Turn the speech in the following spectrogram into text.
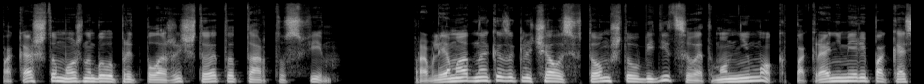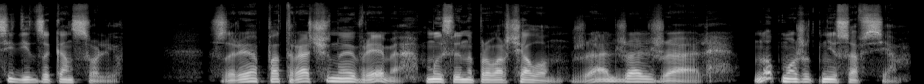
Пока что можно было предположить, что это Тартус Фим. Проблема, однако, заключалась в том, что убедиться в этом он не мог, по крайней мере, пока сидит за консолью. «Зря потраченное время», — мысленно проворчал он. «Жаль, жаль, жаль. Но, может, не совсем».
